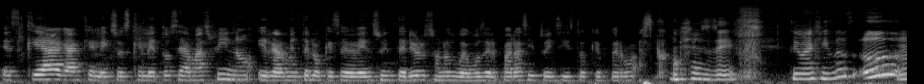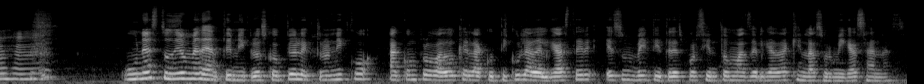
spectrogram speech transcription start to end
es que hagan que el exoesqueleto sea más fino y realmente lo que se ve en su interior son los huevos del parásito. Insisto, qué perro asco. Sí. ¿Te imaginas? ¡Oh! Ujú. Un estudio mediante microscopio electrónico ha comprobado que la cutícula del gáster es un 23% más delgada que en las hormigas sanas.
